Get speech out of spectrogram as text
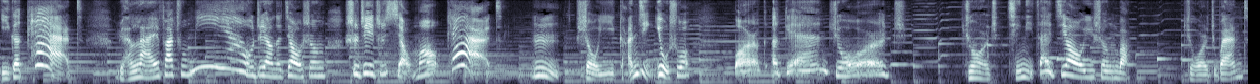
一个 cat。原来发出喵这样的叫声是这只小猫 cat。嗯，兽医赶紧又说：“Bark again, George. George，请你再叫一声吧。” George went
